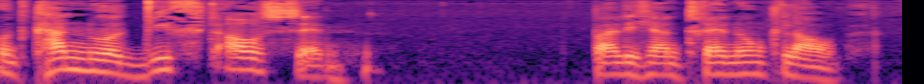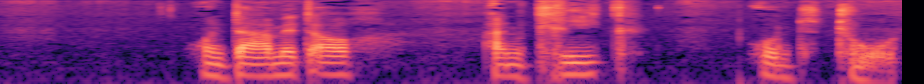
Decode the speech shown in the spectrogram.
und kann nur Gift aussenden, weil ich an Trennung glaube und damit auch an Krieg und Tod.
